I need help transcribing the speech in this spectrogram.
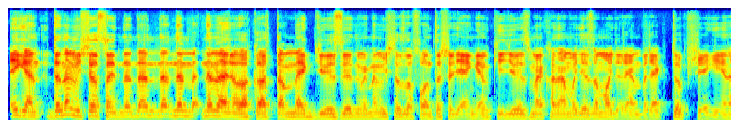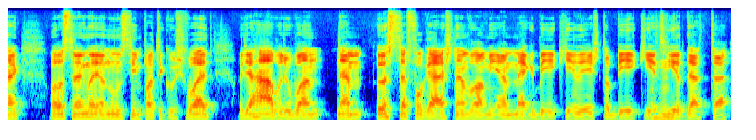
Igen, de nem is az, hogy ne, ne, ne, nem, nem erről akartam meggyőződni, meg nem is az a fontos, hogy engem kigyőz meg, hanem hogy ez a magyar emberek többségének valószínűleg nagyon unszimpatikus volt, hogy a háborúban nem összefogás, nem valamilyen megbékélést, a békét uh-huh. hirdette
